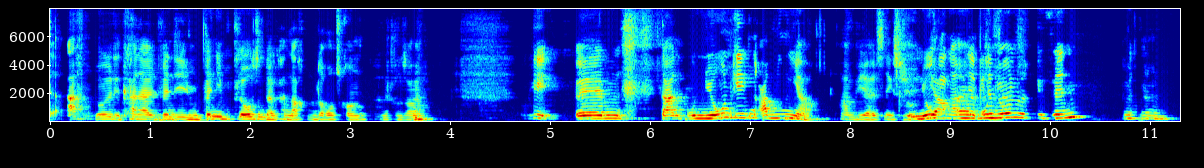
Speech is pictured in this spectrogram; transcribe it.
8-0, die kann halt, wenn die, wenn die sind, dann kann 8-0 da rauskommen, kann schon sein. Okay, ähm, dann Union gegen Arminia haben wir als nächstes. Union gegen ja Arminia äh, Bielefeld. Union wird gewinnen mit einem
